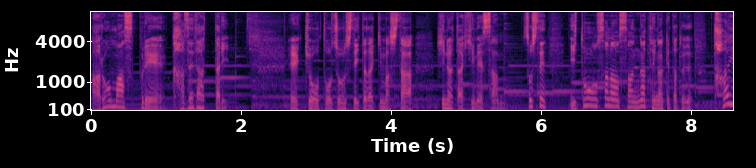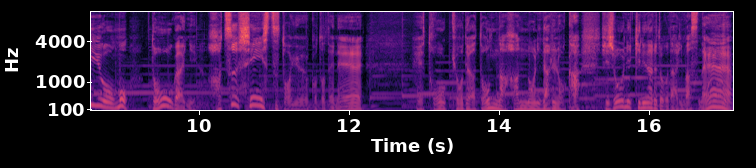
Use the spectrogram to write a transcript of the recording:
アロマスプレー風だったり、えー今日登場していただきました日向姫さん。そして伊藤さなさんが手掛けたという太陽も道外に初進出ということでね、えー東京ではどんな反応になるのか非常に気になるところでありますね。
